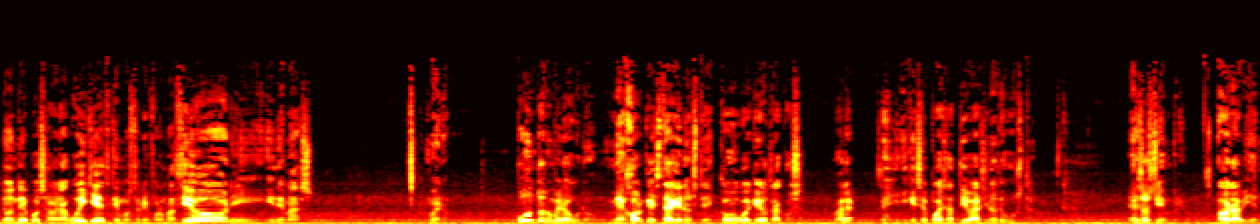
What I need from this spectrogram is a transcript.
Donde pues habrá widgets que muestran información y, y demás. Bueno, Punto número uno, mejor que esté a que no esté, como cualquier otra cosa, ¿vale? Y que se puede desactivar si no te gusta. Eso siempre. Ahora bien,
